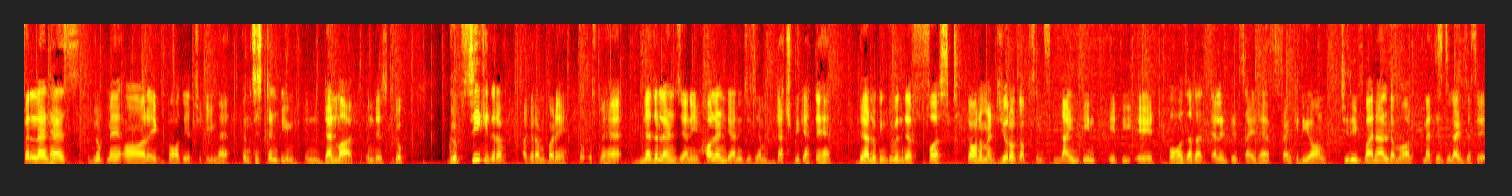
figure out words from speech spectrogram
फिनलैंड है इस ग्रुप में और एक बहुत ही अच्छी टीम है consistent team in Denmark in this group group C की तरफ़ अगर हम बढ़ें तो उसमें है नेदरलैंड्स यानी हॉलैंड यानी जिसे हम डच भी कहते हैं। They are looking to win their first tournament Euro Cup since 1988 बहुत ज़्यादा टैलेंटेड साइड है फ्रैंकी डियोंग चिरी वाइनाल्डम और मैथिस डिलाइट जैसे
